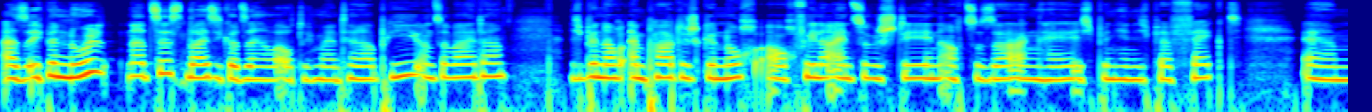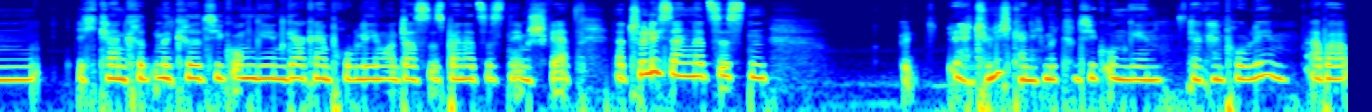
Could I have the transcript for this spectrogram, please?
Also ich bin null Narzisst, weiß ich Gott sei Dank, aber auch durch meine Therapie und so weiter. Ich bin auch empathisch genug, auch Fehler einzugestehen, auch zu sagen, hey, ich bin hier nicht perfekt. Ähm, ich kann mit Kritik umgehen, gar kein Problem. Und das ist bei Narzissten eben schwer. Natürlich sagen Narzissten, äh, natürlich kann ich mit Kritik umgehen, gar kein Problem. Aber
